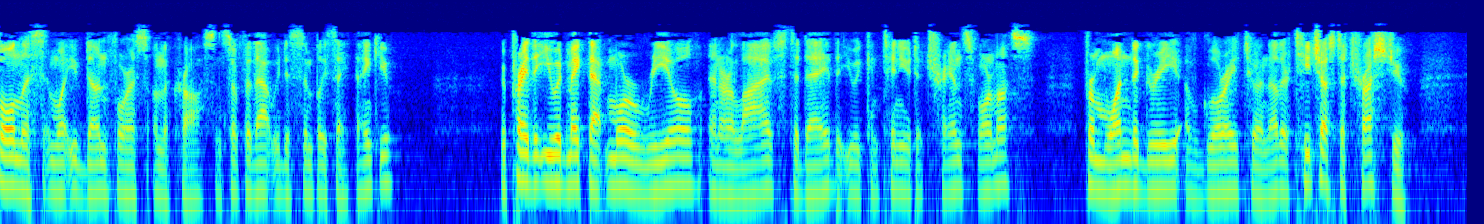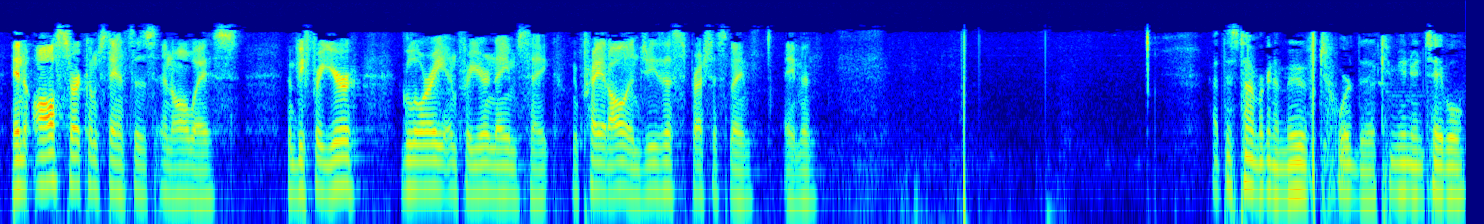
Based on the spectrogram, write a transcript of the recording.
fullness in what you've done for us on the cross. And so for that, we just simply say thank you. We pray that you would make that more real in our lives today, that you would continue to transform us from one degree of glory to another. Teach us to trust you in all circumstances and all ways. And be for your glory and for your name's sake. We pray it all in Jesus' precious name. Amen. At this time, we're going to move toward the communion table,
